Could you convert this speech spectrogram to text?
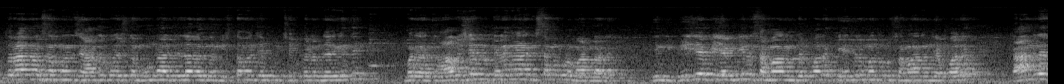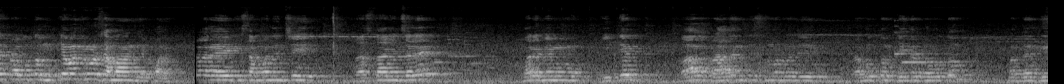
ఉత్తరాంధ్రకు సంబంధించి ఆంధ్రప్రదేశ్లో మూడు నాలుగు జిల్లాలకు మేము ఇస్తామని చెప్పి చెప్పడం జరిగింది. మరి ఆ విషయంలో తెలంగాణకి ఇస్తామని కూడా మాట్లాడాలి దీనికి బీజేపీ ఎంపీలు సమాధానం చెప్పాలి కేంద్ర మంత్రులు సమాధానం చెప్పాలి కాంగ్రెస్ ప్రభుత్వం ముఖ్యమంత్రి కూడా సమాధానం చెప్పాలి. విద్యాలయానికి సంబంధించి ప్రస్తావించలే. మరి మేము విద్య బాగా ప్రాధాన్యత ఇస్తున్నటువంటి ప్రభుత్వం కేంద్ర ప్రభుత్వం మరి దానికి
